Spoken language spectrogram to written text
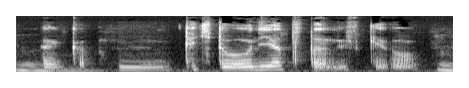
うんなんか、うん、適当にやってたんですけどうん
